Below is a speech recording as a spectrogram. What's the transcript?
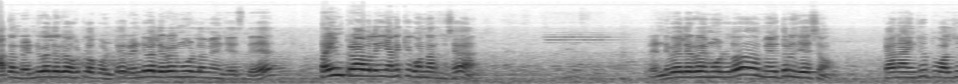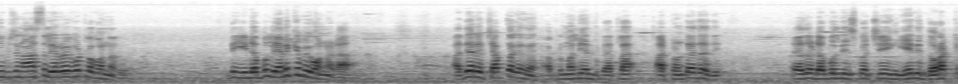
అతను రెండు వేల ఇరవై ఒకటిలో కొంటే రెండు వేల ఇరవై మూడులో మేము చేస్తే టైం ట్రావెల్ అయ్యి వెనక్కి కొన్నారు చూసా రెండు వేల ఇరవై మూడులో మేము ఇద్దరం చేసాం కానీ ఆయన చూపి వాళ్ళు చూపించిన ఆస్తులు ఇరవై కోట్లో కొన్నారు. అంటే ఈ డబ్బులు వెనక్కి పోయి కొన్నాడా? అదే రేపు చెప్తా కదా అప్పుడు మళ్ళీ ఎందుకు అట్లా? అట్లా ఉంటుంది అది. ఏదో డబ్బులు తీసుకొచ్చి ఇంకేది దొరక్క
